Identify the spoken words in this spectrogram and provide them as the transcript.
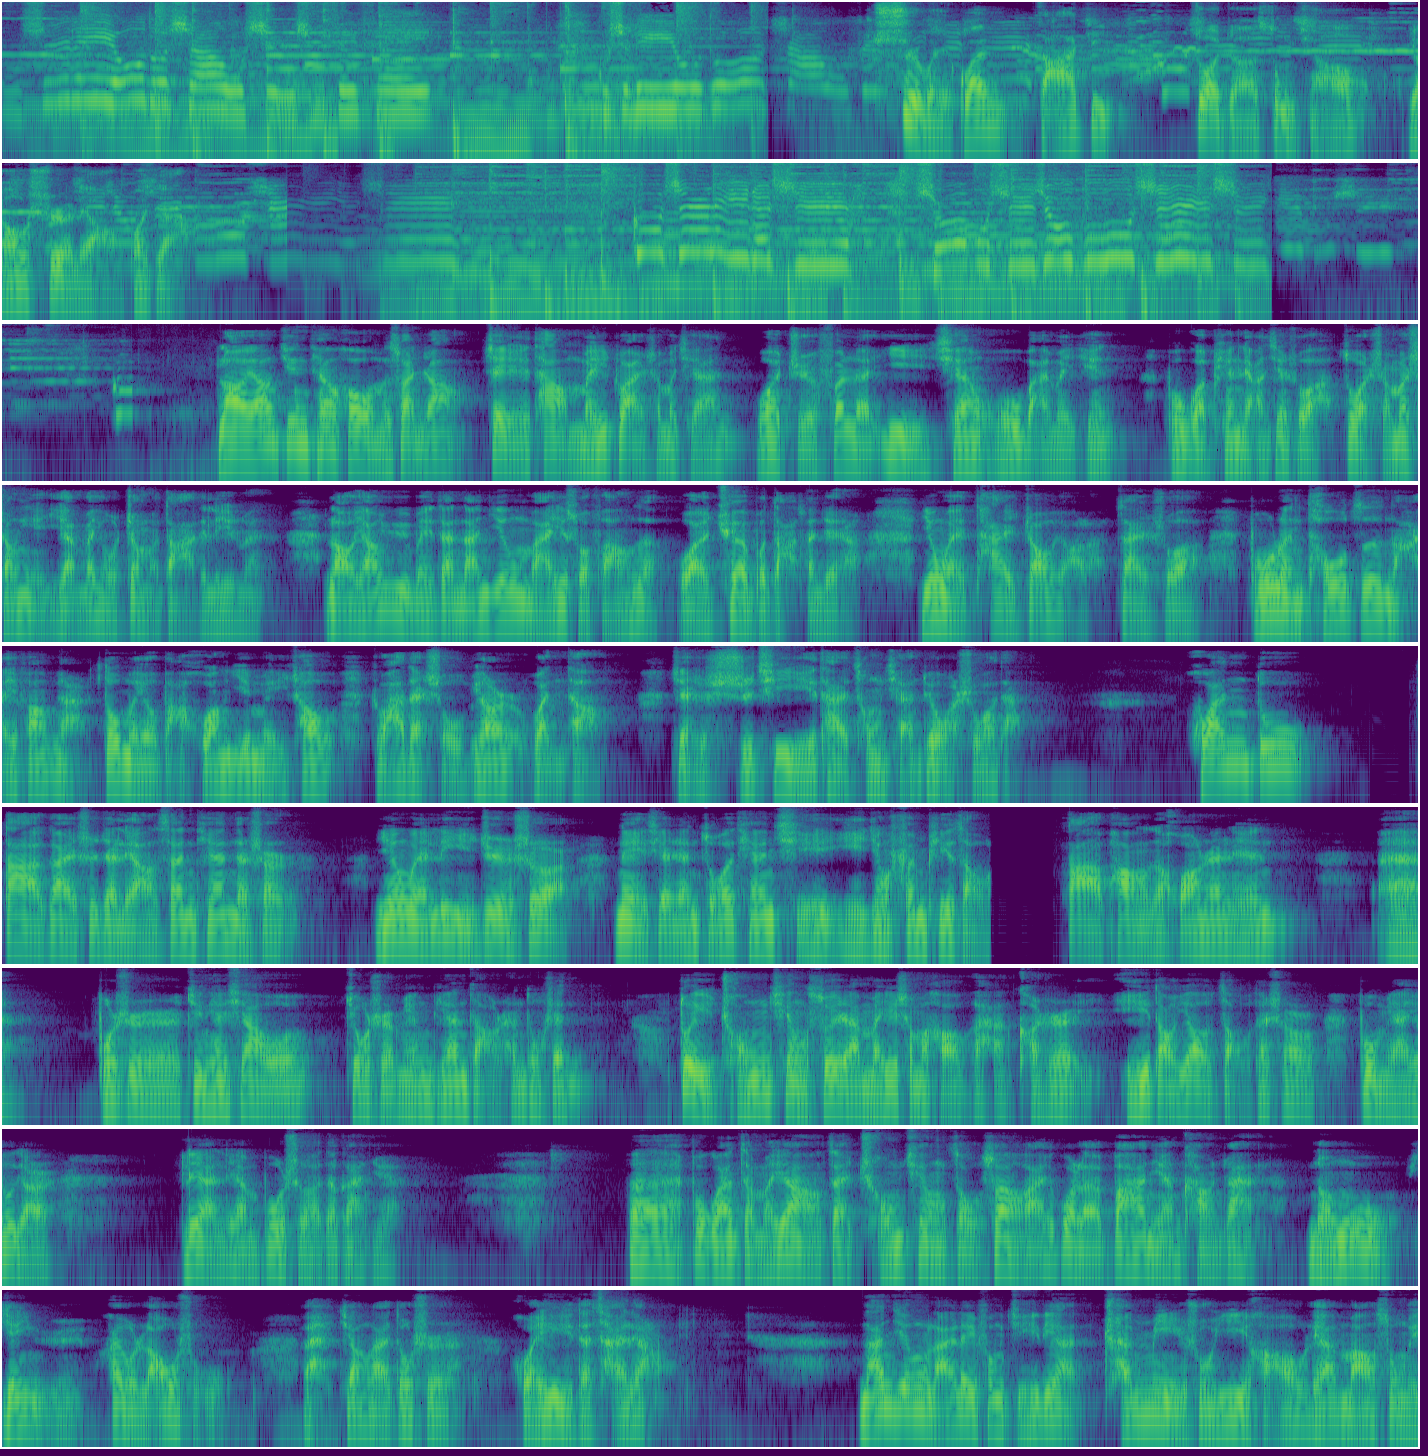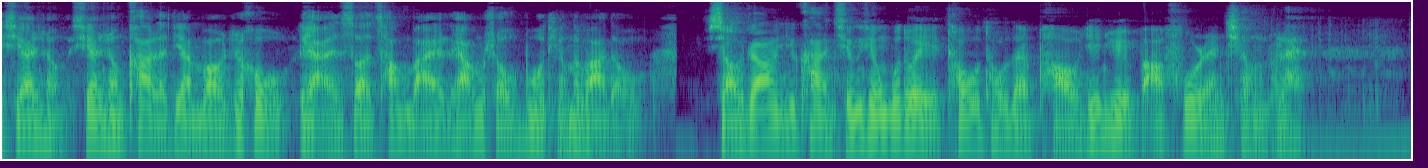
故事里有多少是是非非？故事里有多少非《侍卫官杂记》，作者宋乔，由事了不讲。故事里的事，说不是就不是，是也不是。老杨今天和我们算账，这一趟没赚什么钱，我只分了一千五百美金。不过凭良心说，做什么生意也没有这么大的利润。老杨预备在南京买一所房子，我却不打算这样，因为太招摇了。再说，不论投资哪一方面，都没有把黄金美钞抓在手边稳当。这是十七姨太从前对我说的。还都大概是这两三天的事儿，因为励志社那些人昨天起已经分批走了。大胖子黄仁林，呃。不是今天下午，就是明天早晨动身。对重庆虽然没什么好感，可是，一到要走的时候，不免有点恋恋不舍的感觉。呃，不管怎么样，在重庆总算挨过了八年抗战，浓雾、阴雨，还有老鼠，哎，将来都是回忆的材料。南京来了一封急电，陈秘书一好，连忙送给先生。先生看了电报之后，脸色苍白，两手不停的发抖。小张一看情形不对，偷偷的跑进去把夫人请出来。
